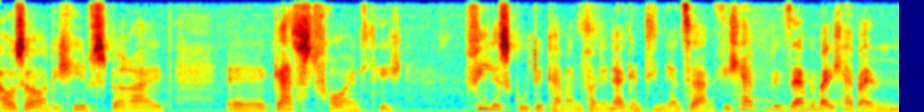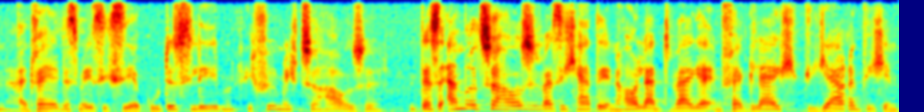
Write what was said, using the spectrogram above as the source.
außerordentlich hilfsbereit, äh, gastfreundlich. Vieles Gute kann man von den Argentiniern sagen. Ich habe, sagen wir mal, ich habe ein, ein verhältnismäßig sehr gutes Leben. Ich fühle mich zu Hause. Das andere Zuhause, was ich hatte in Holland, war ja im Vergleich die Jahre, die ich in,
